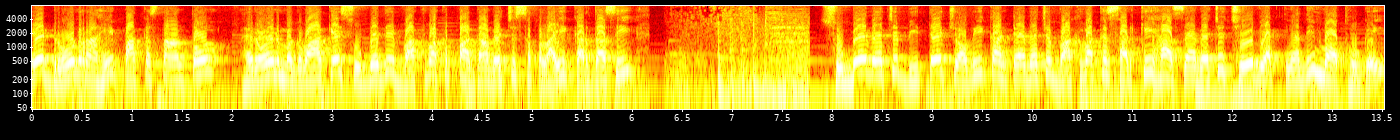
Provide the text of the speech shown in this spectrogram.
ਇਹ ਡਰੋਨ ਰਾਹੀਂ ਪਾਕਿਸਤਾਨ ਤੋਂ ਹੈਰੋਇਨ ਮੰਗਵਾ ਕੇ ਸੂਬੇ ਦੇ ਵੱਖ-ਵੱਖ ਭਾਗਾਂ ਵਿੱਚ ਸਪਲਾਈ ਕਰਦਾ ਸੀ। ਸੂਬੇ ਵਿੱਚ ਬੀਤੇ 24 ਘੰਟਿਆਂ ਵਿੱਚ ਵੱਖ-ਵੱਖ ਸੜਕੀ ਹਾਦਸਿਆਂ ਵਿੱਚ 6 ਵਿਅਕਤੀਆਂ ਦੀ ਮੌਤ ਹੋ ਗਈ।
